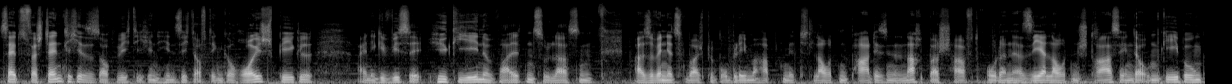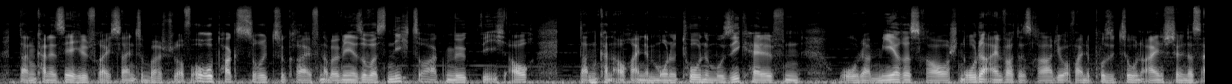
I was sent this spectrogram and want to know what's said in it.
Selbstverständlich ist es auch wichtig, in Hinsicht auf den Geräuschpegel eine gewisse Hygiene walten zu lassen. Also wenn ihr zum Beispiel Probleme habt mit lauten Partys in der Nachbarschaft oder einer sehr lauten Straße in der Umgebung, dann kann es sehr hilfreich sein, zum Beispiel auf Oropax zurückzugreifen. Aber wenn ihr sowas nicht so arg mögt wie ich auch, dann kann auch eine monotone Musik helfen oder Meeresrauschen oder einfach das Radio auf eine Position einstellen, dass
